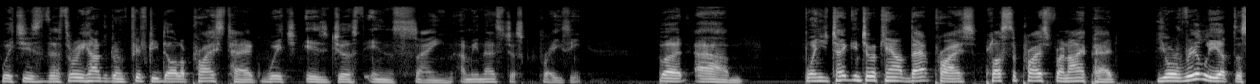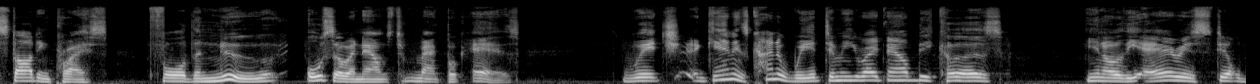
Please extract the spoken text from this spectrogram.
which is the $350 price tag, which is just insane. I mean, that's just crazy. But um, when you take into account that price plus the price for an iPad, you're really at the starting price for the new, also announced MacBook Airs which again is kind of weird to me right now because you know the Air is still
